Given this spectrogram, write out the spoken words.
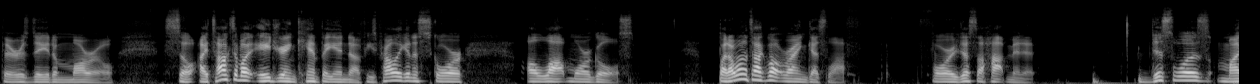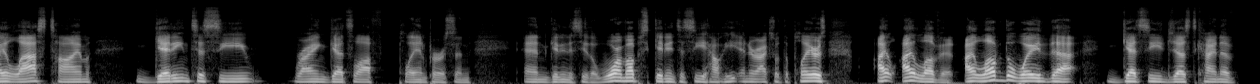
Thursday tomorrow. So I talked about Adrian Kempe enough. He's probably going to score a lot more goals. But I want to talk about Ryan Getzlaf for just a hot minute. This was my last time getting to see Ryan Getzlaf play in person and getting to see the warm ups, getting to see how he interacts with the players. I, I love it. I love the way that Getsy just kind of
